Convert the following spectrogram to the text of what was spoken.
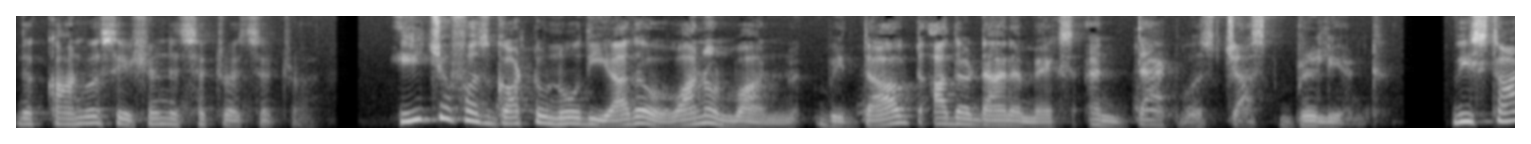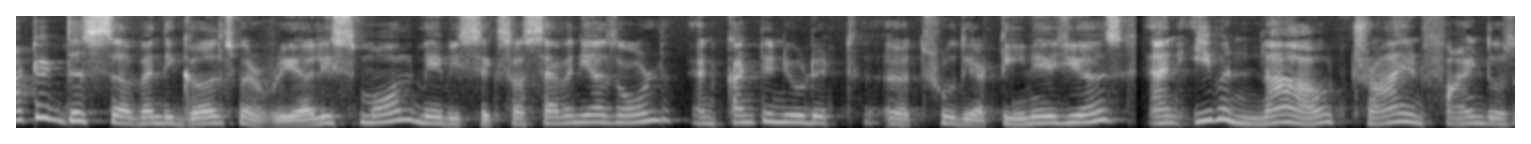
the conversation, etc. etc. Each of us got to know the other one on one without other dynamics, and that was just brilliant. We started this uh, when the girls were really small, maybe six or seven years old, and continued it uh, through their teenage years, and even now try and find those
